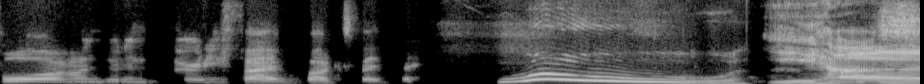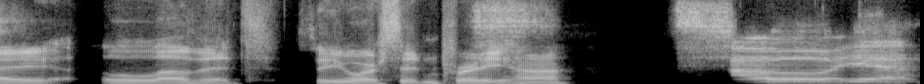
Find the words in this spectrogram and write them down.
435 bucks, I think. Woo! Yeehaw. I love it. So you are sitting pretty, huh? So yeah.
